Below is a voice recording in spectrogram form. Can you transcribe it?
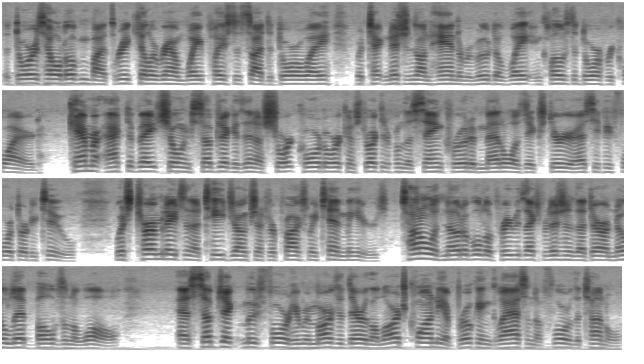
The door is held open by a 3 kg weight placed inside the doorway, with technicians on hand to remove the weight and close the door if required. Camera activates showing subject is in a short corridor constructed from the same corroded metal as the exterior SCP-432, which terminates in a T-junction after approximately 10 meters. Tunnel is notable to previous expeditions that there are no lit bulbs on the wall. As subject moves forward he remarks that there is a large quantity of broken glass on the floor of the tunnel.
